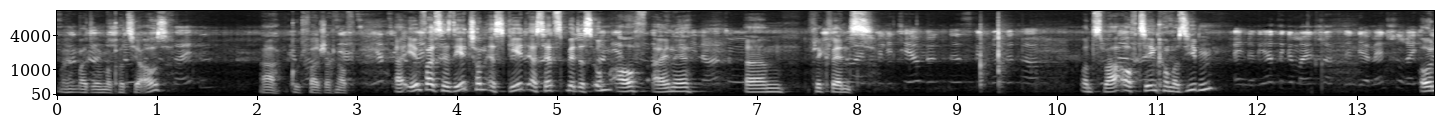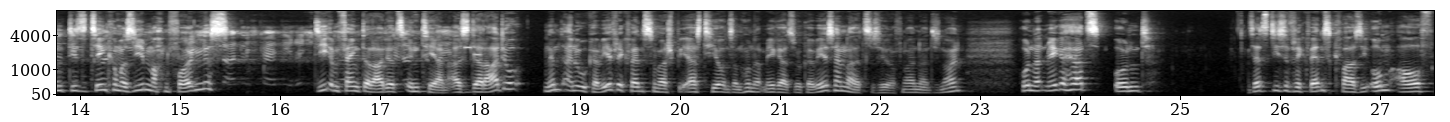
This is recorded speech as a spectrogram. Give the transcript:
Machen wir den mal kurz hier aus. Ah, gut, falscher Knopf. Äh, ebenfalls, ihr seht schon, es geht. Er setzt mir das um auf eine ähm, Frequenz. Und zwar auf 10,7. Und diese 10,7 machen folgendes. Die empfängt der Radio jetzt intern. Also der Radio nimmt eine UKW-Frequenz, zum Beispiel erst hier unseren 100 MHz UKW-Sender, jetzt ist hier auf 99,9, 100 MHz und setzt diese Frequenz quasi um auf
